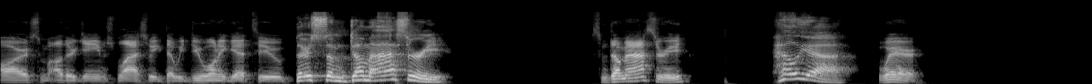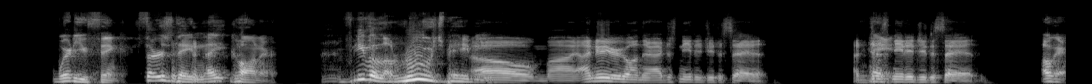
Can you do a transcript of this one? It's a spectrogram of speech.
are some other games from last week that we do want to get to. There's some dumbassery. Some dumbassery. Hell yeah. Where? Where do you think? Thursday night, Connor. Viva la Rouge, baby. Oh my. I knew you were going there. I just needed you to say it. I just hey. needed you to say it. Okay.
